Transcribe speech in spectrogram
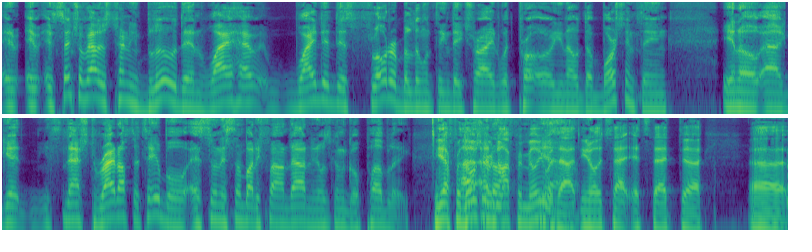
If, if, Central Valley is turning blue, then why have why did this floater balloon thing they tried with pro, you know, the abortion thing, you know, uh, get snatched right off the table as soon as somebody found out and it was going to go public. Yeah, for those I, who are not familiar yeah. with that, you know, it's that it's that. Uh, uh,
